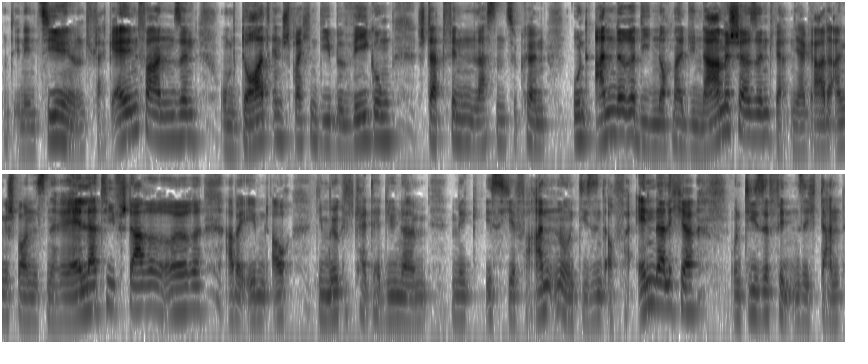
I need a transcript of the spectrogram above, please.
und in den Zielen und Flagellen vorhanden sind, um dort entsprechend die Bewegung stattfinden lassen zu können. Und andere, die nochmal dynamischer sind. Wir hatten ja gerade angesprochen, es ist eine relativ starre Röhre, aber eben auch die Möglichkeit der Dynamik ist hier vorhanden und die sind auch veränderlicher und diese finden sich dann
